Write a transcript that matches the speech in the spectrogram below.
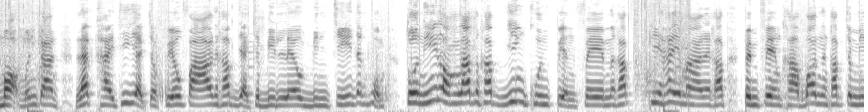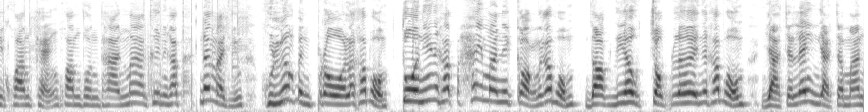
เหมาะเหมือนกัน และใครที่อยากจะเฟี้ยวฟ้าวนะครับอยากจะบินเร็วบินจี๊ดนะครับผมตัวนี้รองรับนะครับยิ่งคุณเปลี่ยนเฟรมนะครับที่ให้มานะครับเป็นเฟรมคาร์บอนนะครับจะมีความแข็งความทนทานมากขึ้นนะครับนั่นหมายถึงคุณเริ่มเป็นโปรแล้วครับผมตัวนี้นะครับให้มาในกล่องนะครับผมดอกเดียวจบเลยนะครับผมอยากจะเร่งอยากจะมัน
